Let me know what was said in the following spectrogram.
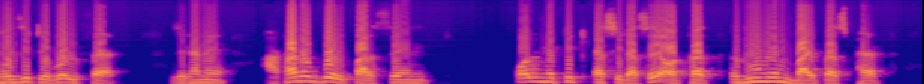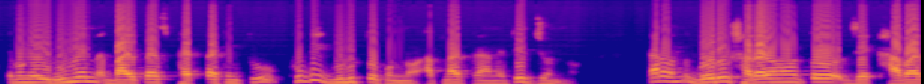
ভেজিটেবল ফ্যাট, যেখানে আটানব্বই পার্সেন্ট পলমেটিক অ্যাসিড আছে, অর্থাৎ রুমেন বাইপাস ফ্যাট। এবং এই রুমেন বাইপাস ফ্যাটটা কিন্তু খুবই গুরুত্বপূর্ণ আপনার প্রাণীটির জন্য। কারণ গরু সাধারণত যে খাবার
